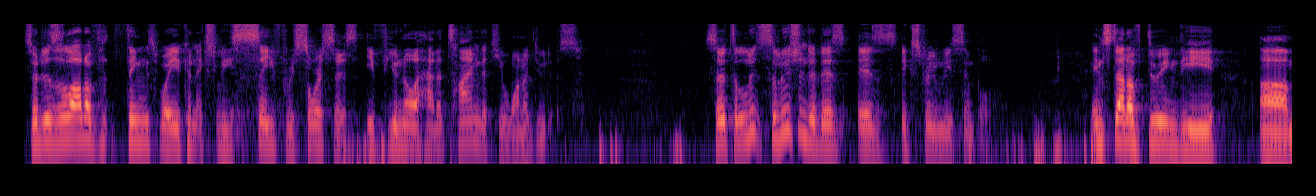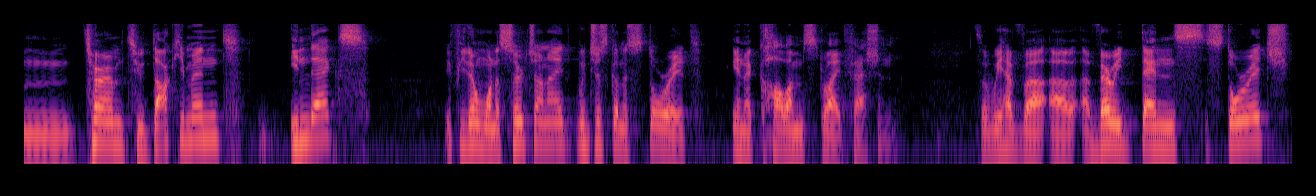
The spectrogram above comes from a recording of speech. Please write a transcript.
So there's a lot of things where you can actually save resources if you know ahead of time that you want to do this. So the solution to this is extremely simple. Instead of doing the um, term to document index. If you don't want to search on it, we're just going to store it in a column stride fashion. So we have a, a, a very dense storage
